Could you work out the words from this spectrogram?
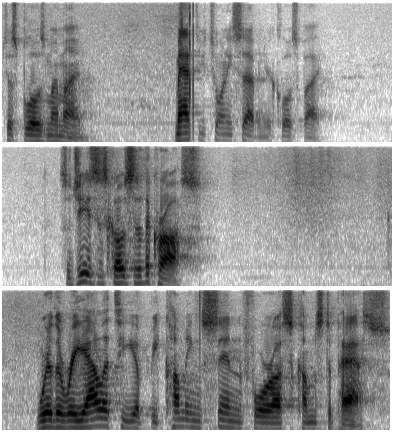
Just blows my mind. Matthew 27, you're close by. So Jesus goes to the cross where the reality of becoming sin for us comes to pass.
